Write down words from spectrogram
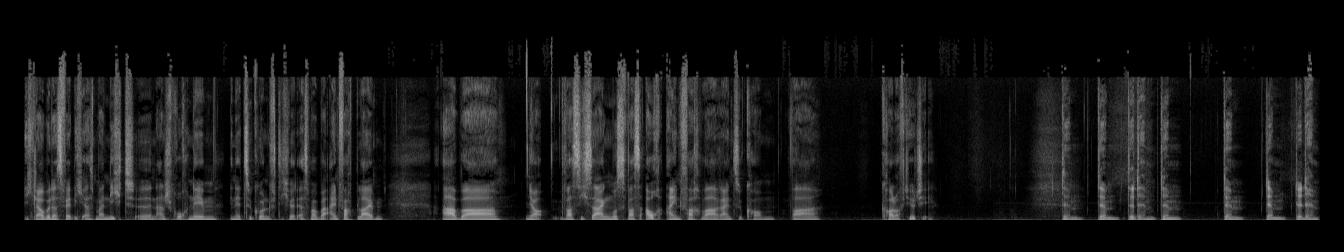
ich glaube, das werde ich erstmal nicht äh, in Anspruch nehmen in der Zukunft. Ich werde erstmal bei einfach bleiben. Aber ja, was ich sagen muss, was auch einfach war reinzukommen, war Call of Duty. Dim, dim, dim, dim, dim, dim, dim,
